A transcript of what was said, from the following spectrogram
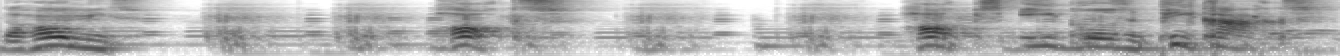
the homies. Hawks. Hawks, eagles, and peacocks.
